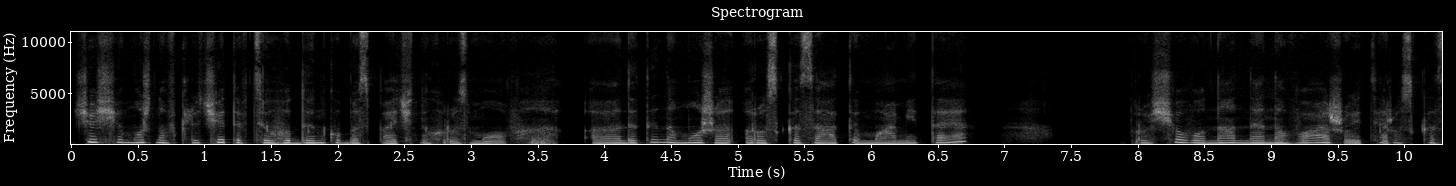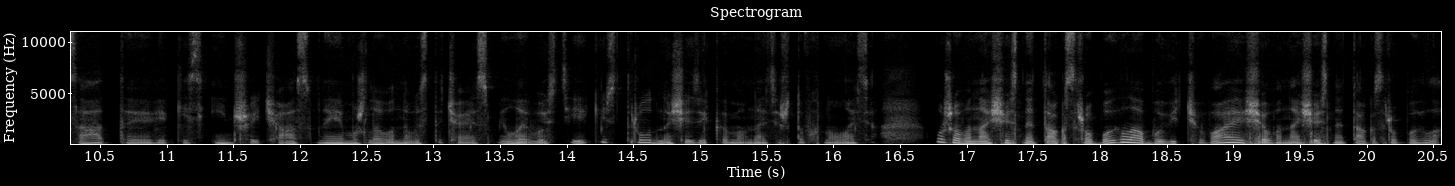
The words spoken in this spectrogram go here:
Що ще можна включити в цю годинку безпечних розмов? Дитина може розказати мамі те, про що вона не наважується розказати в якийсь інший час. В неї, можливо, не вистачає сміливості, якісь труднощі, з якими вона зіштовхнулася. Може, вона щось не так зробила або відчуває, що вона щось не так зробила.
